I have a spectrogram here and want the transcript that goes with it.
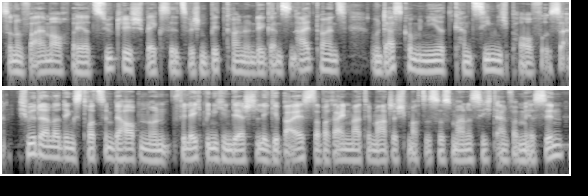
sondern vor allem auch, weil er zyklisch wechselt zwischen Bitcoin und den ganzen Altcoins. Und das kombiniert kann ziemlich powerful sein. Ich würde allerdings trotzdem behaupten, und vielleicht bin ich in der Stelle gebiased, aber rein mathematisch macht es aus meiner Sicht einfach mehr Sinn,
